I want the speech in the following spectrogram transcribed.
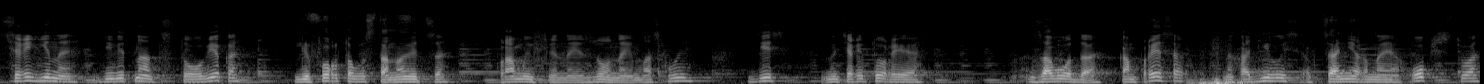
С середины XIX века Лефортово становится промышленной зоной Москвы. Здесь на территории завода «Компрессор» находилось акционерное общество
